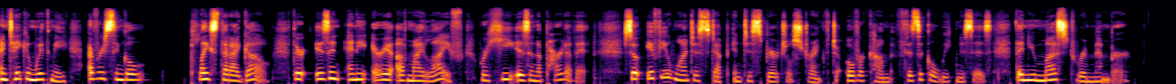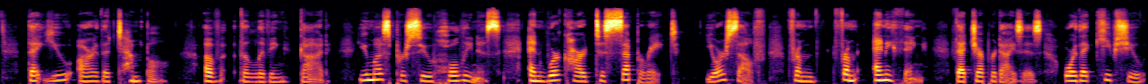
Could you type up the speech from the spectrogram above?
and take him with me every single place that I go. There isn't any area of my life where He isn't a part of it. So, if you want to step into spiritual strength to overcome physical weaknesses, then you must remember that you are the temple of the living God. You must pursue holiness and work hard to separate yourself from, from anything that jeopardizes or that keeps you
